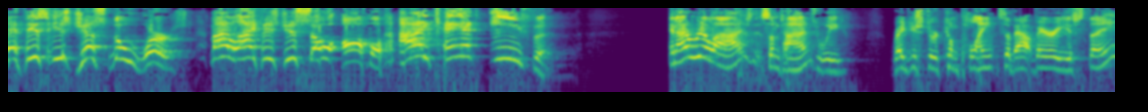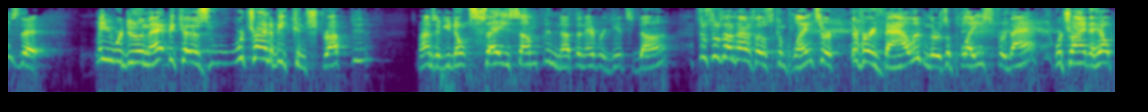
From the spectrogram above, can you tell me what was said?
That this is just the worst. My life is just so awful. I can't even. And I realize that sometimes we register complaints about various things that maybe we're doing that because we're trying to be constructive. Sometimes if you don't say something, nothing ever gets done. So, so sometimes those complaints are, they're very valid and there's a place for that. We're trying to help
